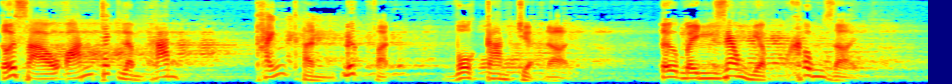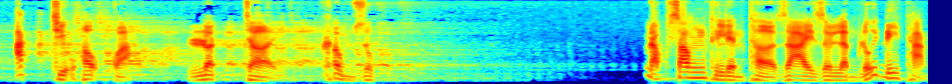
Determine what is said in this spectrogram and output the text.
Cớ sao oán trách lầm than, thánh thần đức Phật vô can chuyển đời. Tự mình gieo nghiệp không rời, ắt chịu hậu quả, luật trời không dung. Đọc xong thì liền thở dài rồi lầm lũi đi thẳng,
